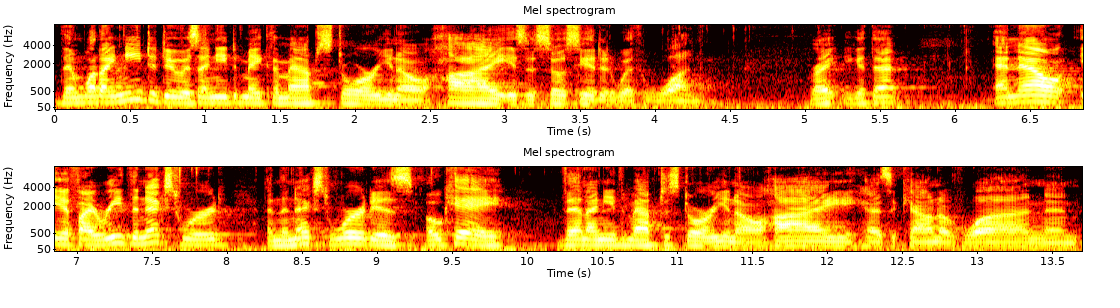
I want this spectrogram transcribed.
then what I need to do is I need to make the map store, you know, hi is associated with one, right? You get that? And now if I read the next word and the next word is okay, then I need the map to store, you know, hi has a count of one and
